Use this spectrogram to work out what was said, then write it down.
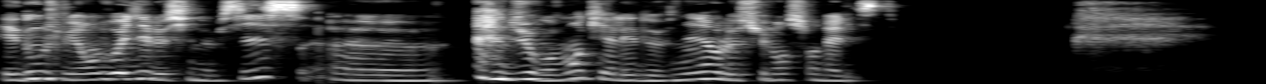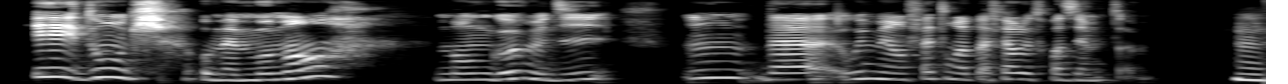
Et donc je lui ai envoyé le synopsis du roman qui allait devenir le suivant sur la liste. Et donc au même moment, Mango me dit Hum, bah oui, mais en fait, on va pas faire le troisième tome. Hmm.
